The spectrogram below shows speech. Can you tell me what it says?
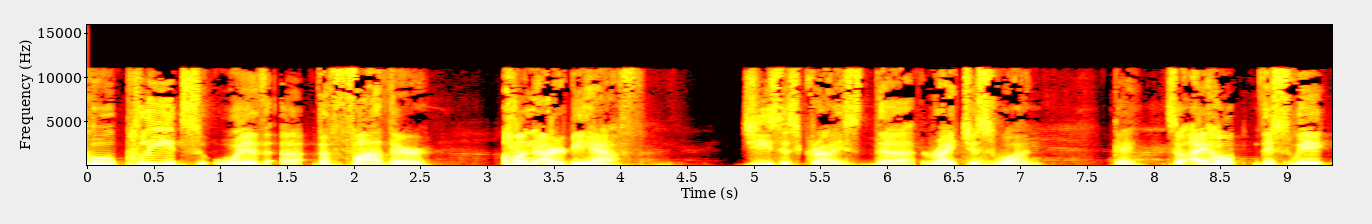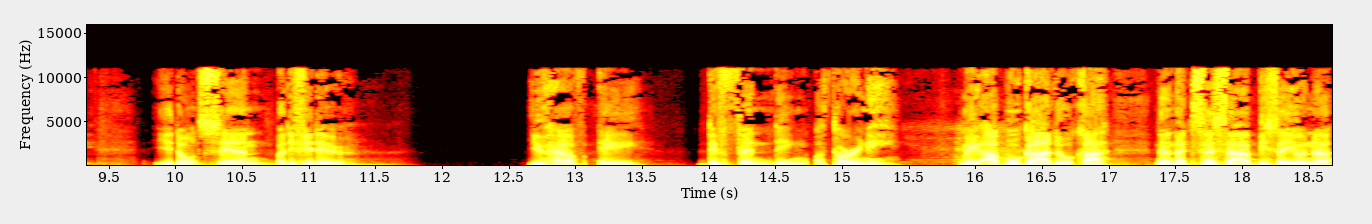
who pleads with uh, the Father on our behalf. Jesus Christ, the righteous one. Okay. So I hope this week you don't sin, but if you do, you have a defending attorney. May abogado ka na nagsasabi sa iyo na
